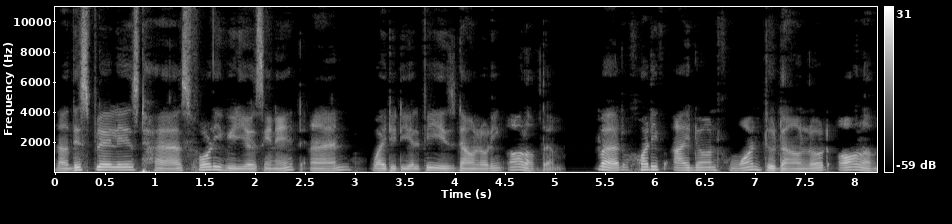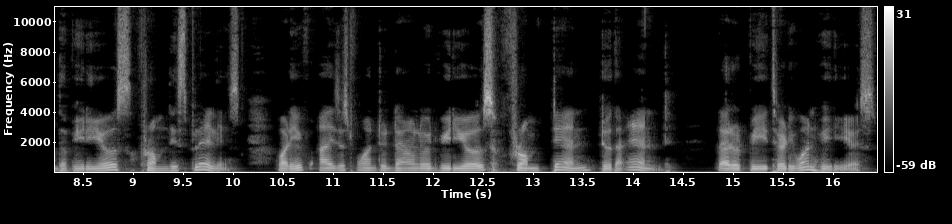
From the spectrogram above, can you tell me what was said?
Now this playlist has 40 videos in it and YTDLP is downloading all of them. But what if I don't want to download all of the videos from this playlist? What if I just want to download videos from 10 to the end? That would be 31 videos.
